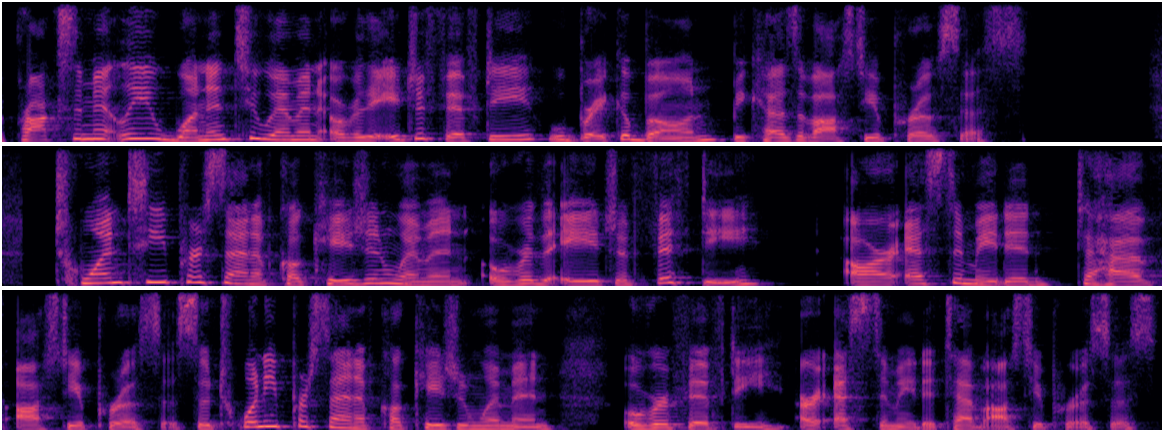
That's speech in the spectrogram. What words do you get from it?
Approximately one in two women over the age of 50 will break a bone because of osteoporosis. 20% of Caucasian women over the age of 50 are estimated to have osteoporosis. So 20% of Caucasian women over 50 are estimated to have osteoporosis.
